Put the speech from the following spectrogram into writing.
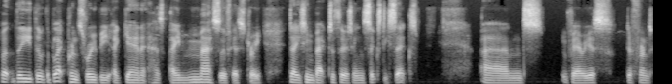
But the, the the Black Prince ruby again, it has a massive history dating back to 1366, and various different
